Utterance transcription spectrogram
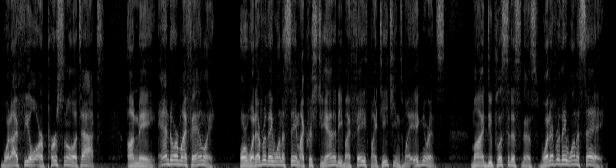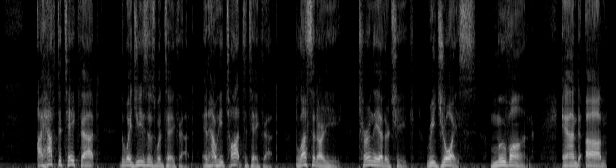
what I feel are personal attacks on me and or my family or whatever they want to say, my Christianity, my faith, my teachings, my ignorance, my duplicitousness, whatever they want to say. I have to take that the way Jesus would take that and how he taught to take that. Blessed are ye, turn the other cheek, rejoice, move on. And um,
